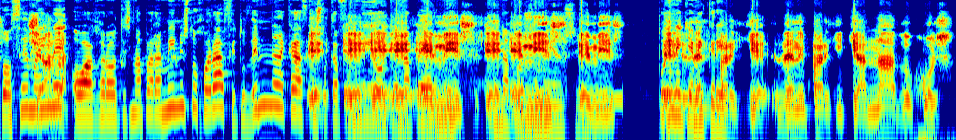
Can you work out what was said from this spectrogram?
το θέμα Σε είναι άλλα- ο αγρότης να παραμείνει στο χωράφι του. Δεν είναι να κάθεται στο καφενείο και να παίρνει εμείς, ε, την εμείς, αποζημίωση. εμείς, Που είναι και δεν μικρή. Υπάρχει και, δεν υπάρχει και ανάδοχος.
